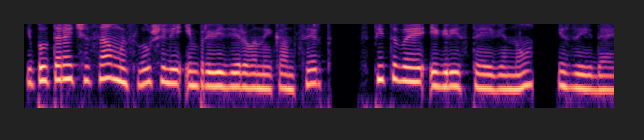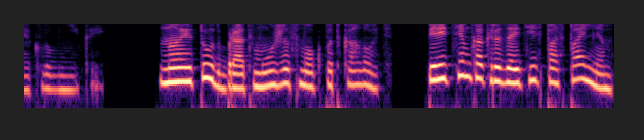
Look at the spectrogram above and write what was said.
и полтора часа мы слушали импровизированный концерт, впитывая игристое вино и заедая клубникой. Но и тут брат мужа смог подколоть. Перед тем, как разойтись по спальням,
